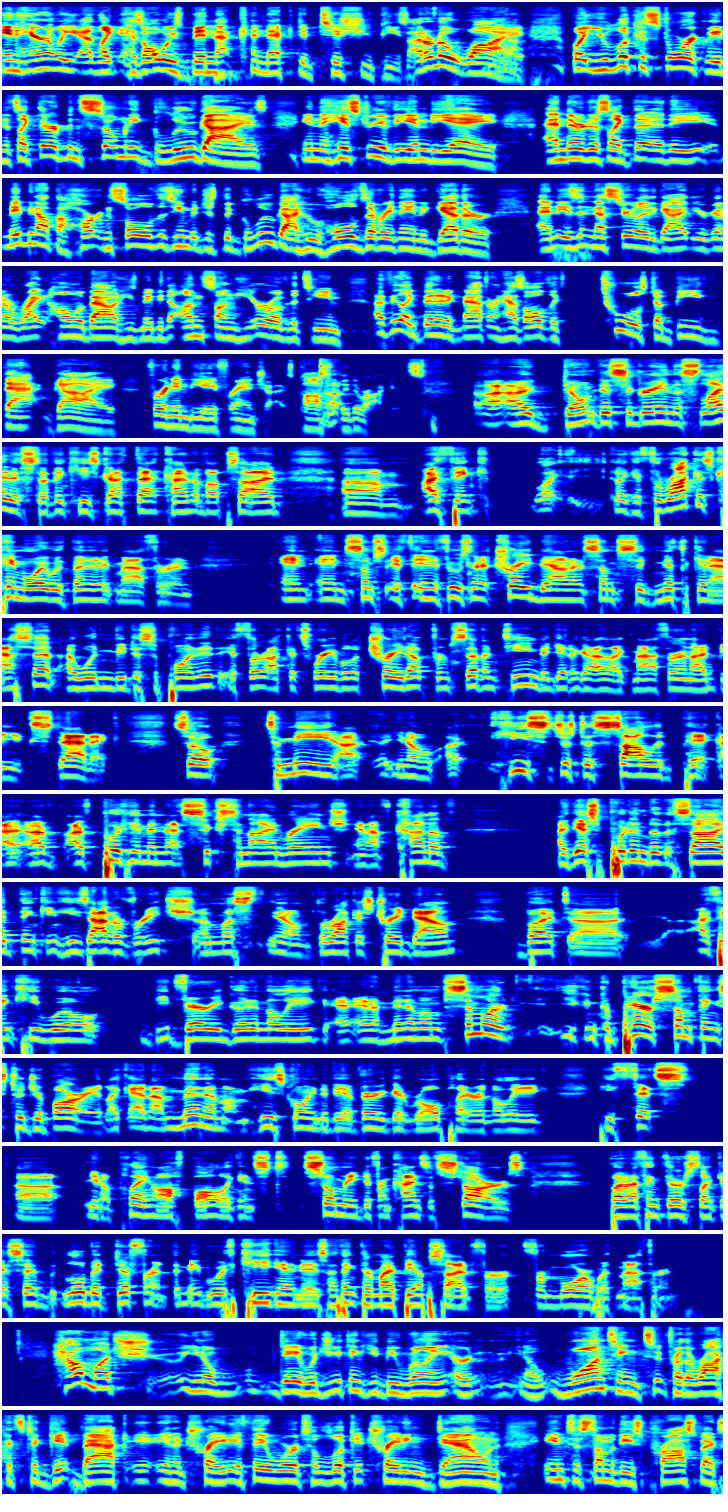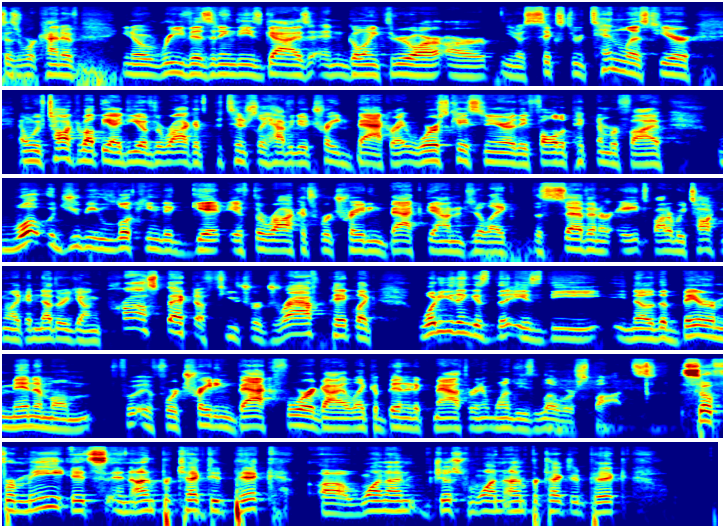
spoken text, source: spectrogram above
inherently uh, like has always been that connective tissue piece. I don't know why, yeah. but you look historically and it's like there have been so many glue guys in the history of the NBA and they're just like the the maybe not the heart and soul of the team but just the glue guy who holds everything together and isn't necessarily the guy that you're going to write home about. He's maybe the unsung hero of the team. I feel like Bennedict Mathurin has all the tools to be that guy for an NBA franchise, possibly uh, the Rockets. I don't disagree in the slightest. I think he's got that kind of upside. Um, I think like like if the Rockets came away with Bennedict Mathurin and and some if and if it was going to trade down and some significant asset, I wouldn't be disappointed. If the Rockets were able to trade up from 17 to get a guy like Mathurin, I'd be ecstatic. So to me, I, you know, uh, he's just a solid pick. I, have I've put him in that six to nine range, and I've kind of, I guess, put him to the side, thinking he's out of reach unless you know the Rockets trade down. But uh, I think he will be very good in the league at, at, a minimum. Similar, you can compare some things to Jabari. Like at a minimum, he's going to be a very good role player in the league. He fits, uh, you know, playing off ball against so many different kinds of stars. But I think there's, like I said, a little bit different than maybe with Keegan. Is I think there might be upside for for more with Mathurin how much you know dave would you think you'd be willing or you know wanting to, for the rockets to get back in a trade if they were to look at trading down into some of these prospects as we're kind of you know revisiting these guys and going through our, our you know six through ten list here? And we've talked about the idea of the rockets potentially having to trade back right? Worst case scenario they fall to pick number five. What would you be looking to get if the rockets were trading back down into like the seven or eight spot? Are we talking like another young prospect a future draft pick? Like what do you think is the is the you know the bare minimum if we're trading back for a guy like a Bennedict Mathurin at one of these lower spots? So for me, it's an unprotected pick, uh, one un, just one unprotected pick,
